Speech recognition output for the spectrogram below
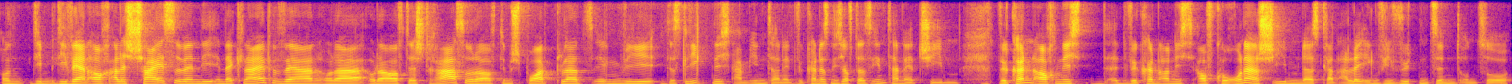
Und die, die wären auch alles scheiße, wenn die in der Kneipe wären oder, oder auf der Straße oder auf dem Sportplatz irgendwie. Das liegt nicht am Internet. Wir können es nicht auf das Internet schieben. Wir können auch nicht, wir können auch nicht auf Corona schieben, dass gerade alle irgendwie wütend sind und so.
